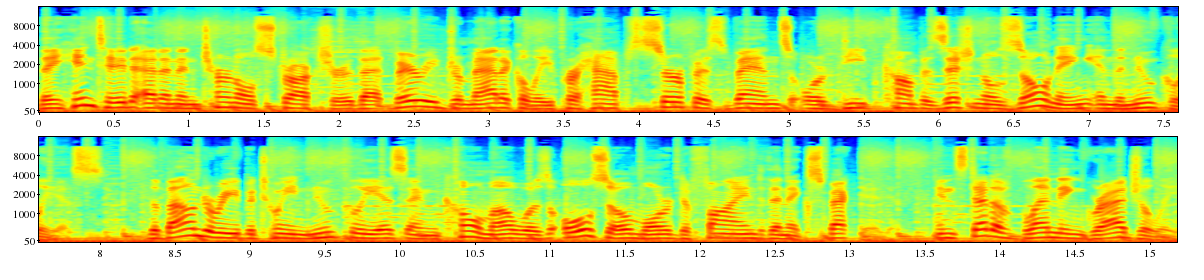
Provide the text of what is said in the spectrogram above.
They hinted at an internal structure that varied dramatically, perhaps surface vents or deep compositional zoning in the nucleus. The boundary between nucleus and coma was also more defined than expected. Instead of blending gradually,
